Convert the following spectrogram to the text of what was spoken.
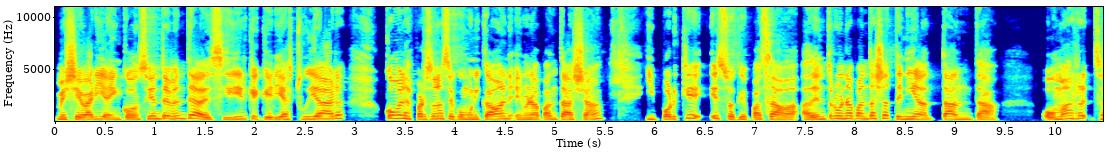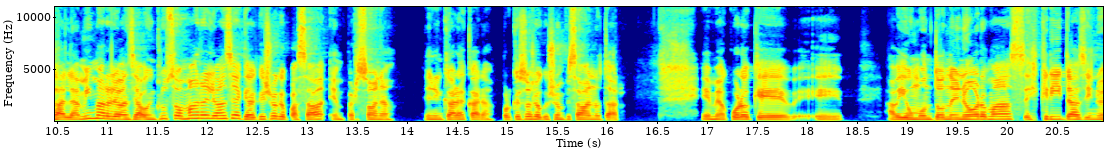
me llevaría inconscientemente a decidir que quería estudiar cómo las personas se comunicaban en una pantalla y por qué eso que pasaba adentro de una pantalla tenía tanta o más, o sea, la misma relevancia o incluso más relevancia que aquello que pasaba en persona, en el cara a cara, porque eso es lo que yo empezaba a notar. Eh, me acuerdo que eh, había un montón de normas escritas y no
